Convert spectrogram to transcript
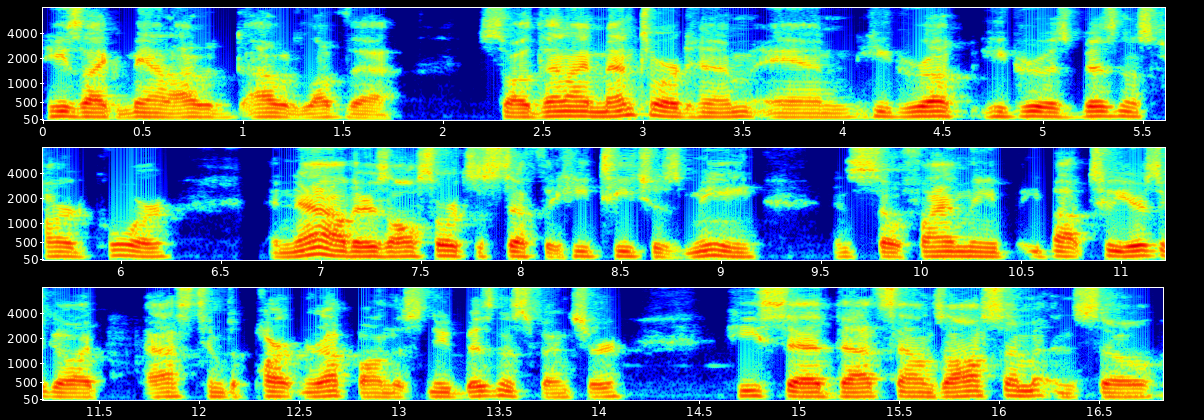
He's like, man, I would, I would love that. So then I mentored him and he grew up, he grew his business hardcore. And now there's all sorts of stuff that he teaches me. And so finally, about two years ago, I asked him to partner up on this new business venture. He said, that sounds awesome. And so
